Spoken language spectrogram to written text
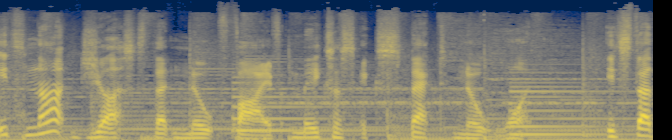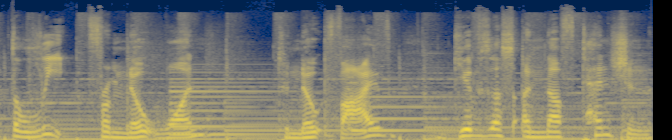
It's not just that note 5 makes us expect note 1, it's that the leap from note 1 to note 5 gives us enough tension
